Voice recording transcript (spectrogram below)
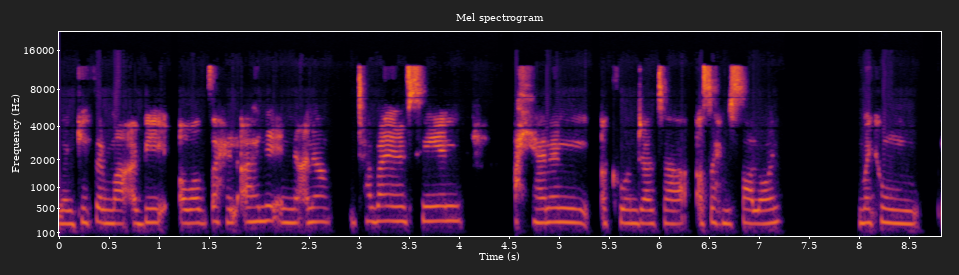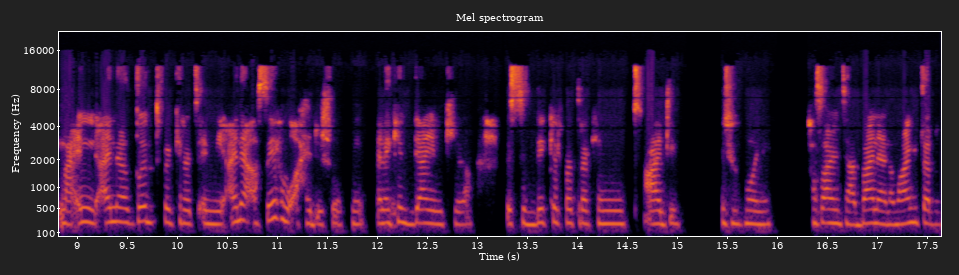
من كثر ما أبي أوضح لأهلي إن أنا تعبانة نفسيا أحيانا أكون جالسة أصيح بالصالون. ما يكون مع إن أنا ضد فكرة إني أنا أصيح وأحد يشوفني. أنا كنت دايم كذا بس بذيك الفترة كنت عادي يشوفوني. خلاص أنا تعبانة أنا ما أقدر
